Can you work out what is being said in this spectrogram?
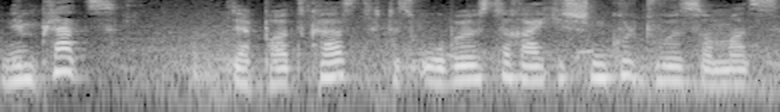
Nimm Platz. Der Podcast des Oberösterreichischen Kultursommers.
